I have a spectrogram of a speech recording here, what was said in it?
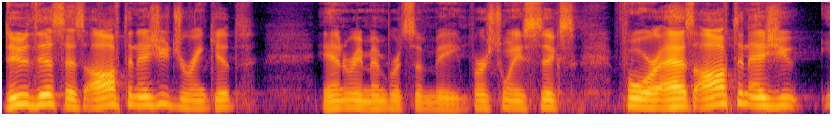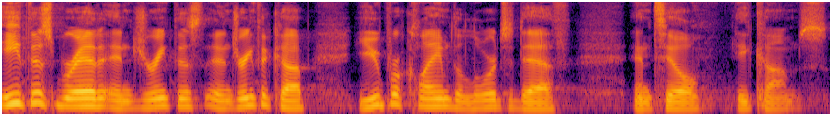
Do this as often as you drink it in remembrance of me. Verse 26 For as often as you eat this bread and drink, this, and drink the cup, you proclaim the Lord's death until he comes.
